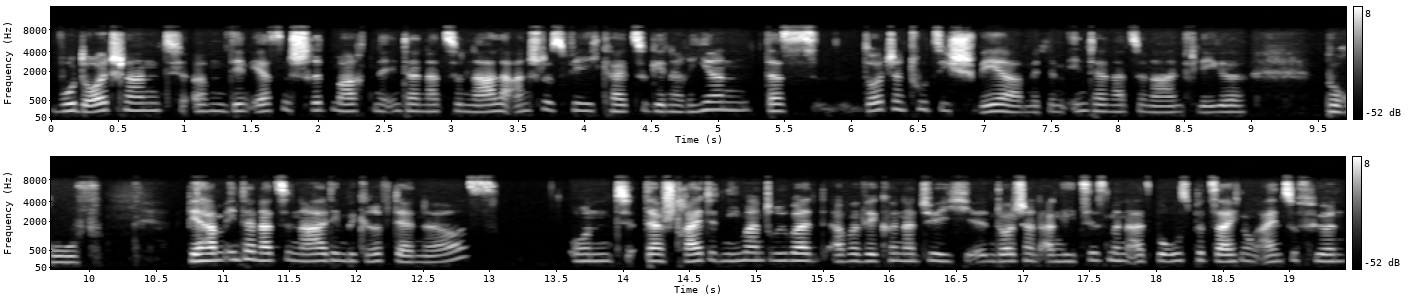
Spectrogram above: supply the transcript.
wo Deutschland ähm, den ersten Schritt macht, eine internationale Anschlussfähigkeit zu generieren. Das, Deutschland tut sich schwer mit einem internationalen Pflegeberuf. Wir haben international den Begriff der Nurse. Und da streitet niemand drüber, aber wir können natürlich in Deutschland Anglizismen als Berufsbezeichnung einzuführen.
